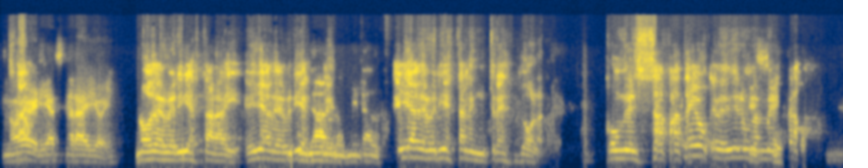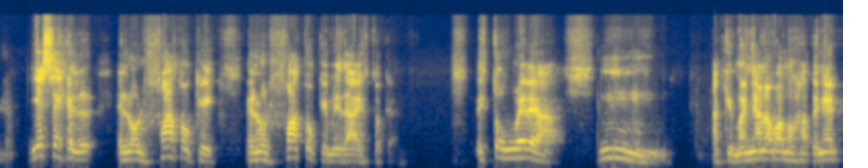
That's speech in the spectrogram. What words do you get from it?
No debería estar ahí hoy. No debería estar ahí. Ella debería estar miradlo. ella debería estar en 3 dólares. Con el zapateo que le dieron Sí, al sí. mercado, Y ese es el, el olfato que el olfato que me da esto. Esto huele a, mm, a que mañana vamos a tener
